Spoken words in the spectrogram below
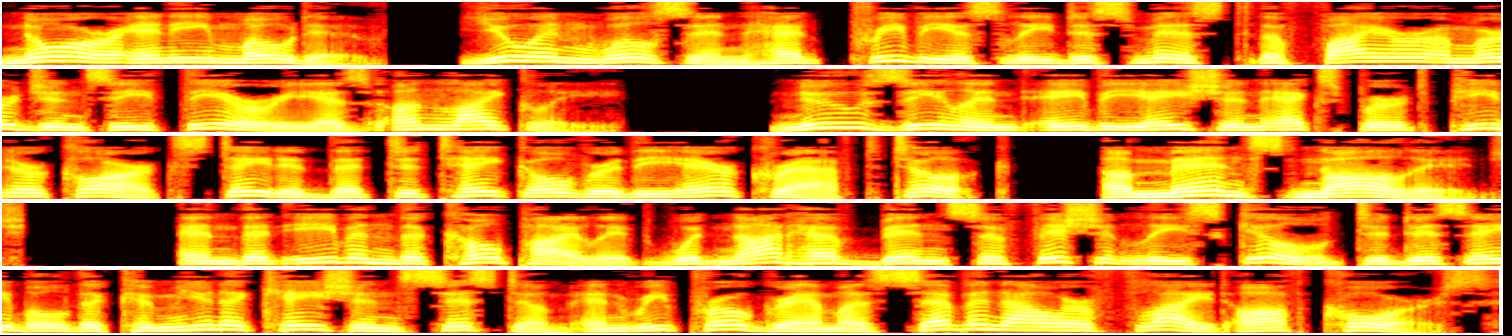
nor any motive. Ewan Wilson had previously dismissed the fire emergency theory as unlikely. New Zealand aviation expert Peter Clark stated that to take over the aircraft took immense knowledge and that even the copilot would not have been sufficiently skilled to disable the communications system and reprogram a seven-hour flight off course.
